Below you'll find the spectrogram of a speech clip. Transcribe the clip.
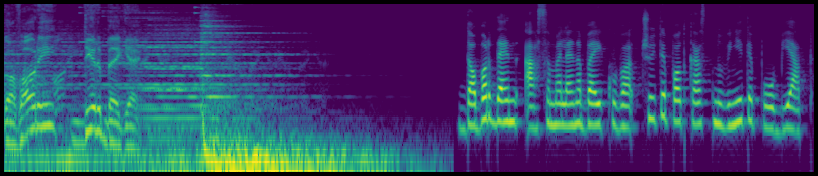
Говори Дирбеге. Добър ден, аз съм Елена Бейкова. Чуйте подкаст новините по обяд.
